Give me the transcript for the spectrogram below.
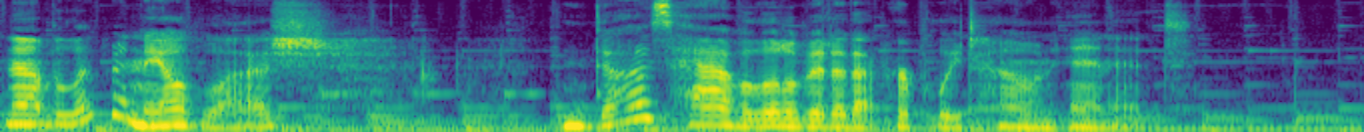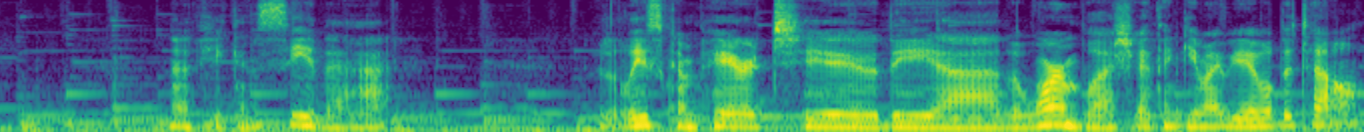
Now the lip and nail blush does have a little bit of that purpley tone in it. Now if you can see that, but at least compared to the uh, the warm blush, I think you might be able to tell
